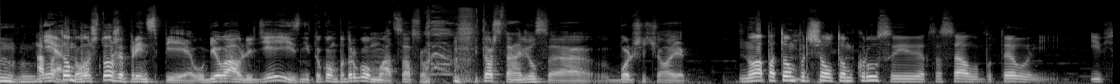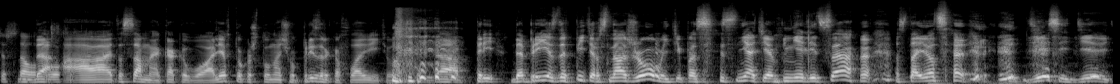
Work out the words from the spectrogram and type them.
Угу. А Нет, потом он же тоже, в принципе, убивал людей, из них только он по-другому отсасывал. И тоже становился больше человек. Ну а потом пришел Том Круз и отсосал у Бутеллы и и все стало да, плохо. а это самое, как его, Олег только что начал призраков ловить. Вот, да, при, до приезда в Питер с ножом и типа с снятием мне лица остается 10-9.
